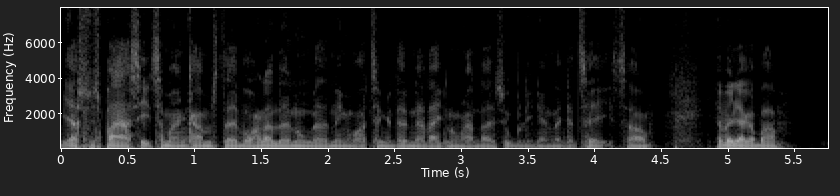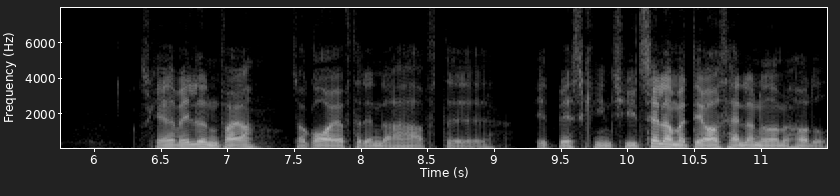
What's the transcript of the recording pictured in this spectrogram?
jeg synes bare, jeg har set så mange kampe stadig, hvor han har lavet nogle redninger, hvor jeg tænker, den er der ikke nogen andre i Superligaen, der kan tage. Så jeg vælger bare. Skal jeg vælge den for jer? Så går jeg efter den, der har haft øh, et bedst clean sheet. Selvom at det også handler noget om med holdet.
